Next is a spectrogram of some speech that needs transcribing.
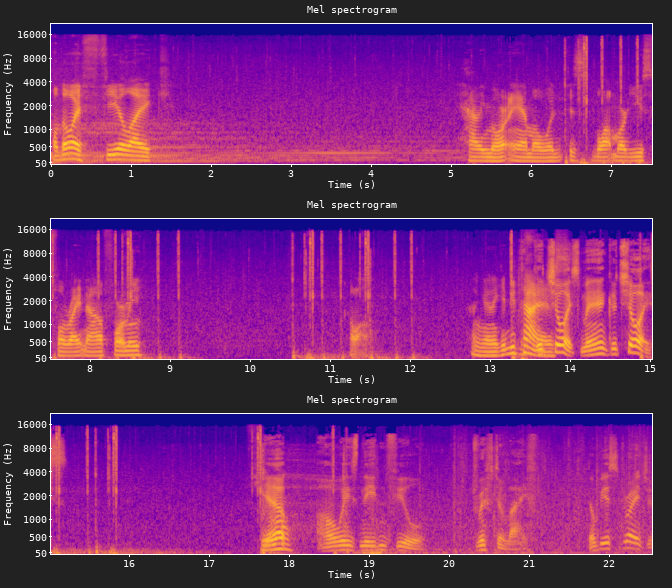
Although I feel like having more ammo would is a lot more useful right now for me. Oh well. I'm gonna get new tires. Good choice, man. Good choice. Fuel. Yep. Always needing fuel. Drifter life. Don't be a stranger.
